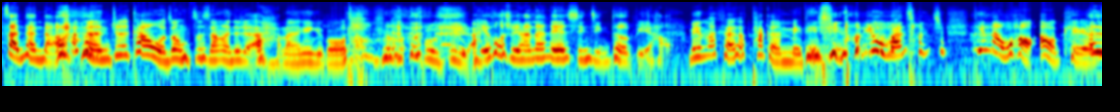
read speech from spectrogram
赞叹他，他可能就是看到我这种智商的人，就觉得啊，懒得跟你沟通，不如自己来。也或许他那天心情特别好，没有，那可他他可能每天心动，因为我蛮常去。天哪，我好 OK 但是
